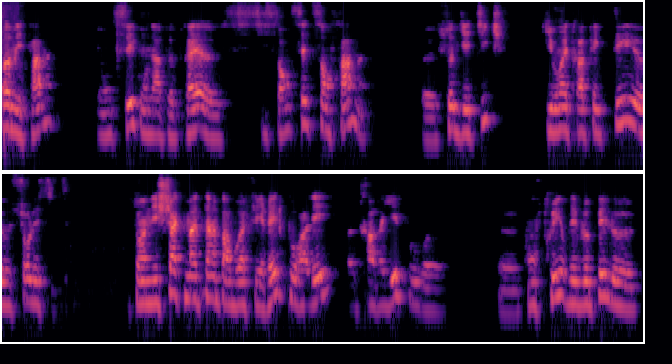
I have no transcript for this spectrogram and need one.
hommes et femmes. Et on sait qu'on a à peu près 600, euh, 700 femmes euh, soviétiques qui vont être affectées euh, sur le site. Ils sont amenés chaque matin par voie ferrée pour aller travailler pour construire, développer le,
